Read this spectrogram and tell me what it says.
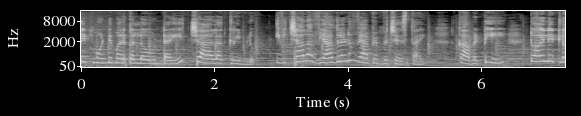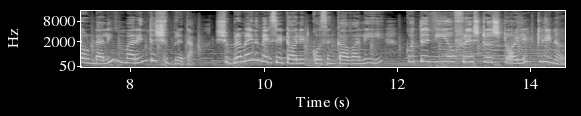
టాయిలెట్ మొండి మరకల్లో ఉంటాయి చాలా క్రీమ్లు. ఇవి చాలా వ్యాధులను వ్యాపింపచేస్తాయి. కాబట్టి టాయిలెట్లో ఉండాలి మరింత శుభ్రత. శుభ్రమైన మెరిసే టాయిలెట్ కోసం కావాలి కొత్త నియో ఫ్రెష్ టోస్ టాయిలెట్ క్లీనర్.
